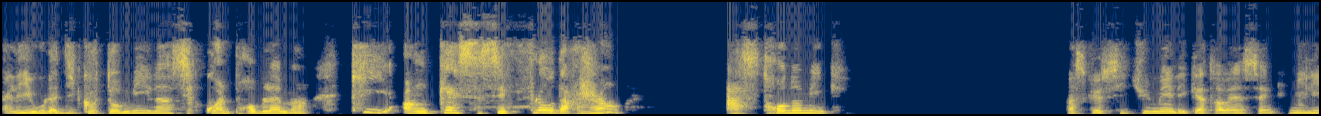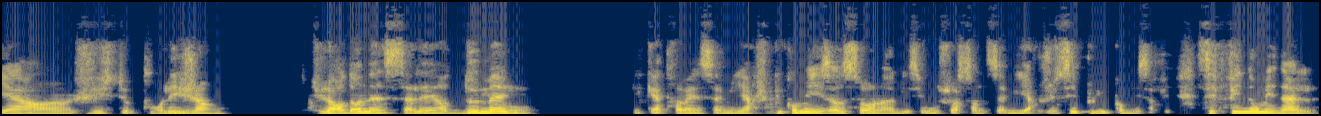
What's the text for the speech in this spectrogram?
Elle est où la dichotomie là? C'est quoi le problème? Qui encaisse ces flots d'argent astronomiques? Parce que si tu mets les 85 milliards hein, juste pour les gens, tu leur donnes un salaire demain, les 85 milliards, je sais plus combien ils en sont là, mais c'est ou 65 milliards, je sais plus combien ça fait. C'est phénoménal.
